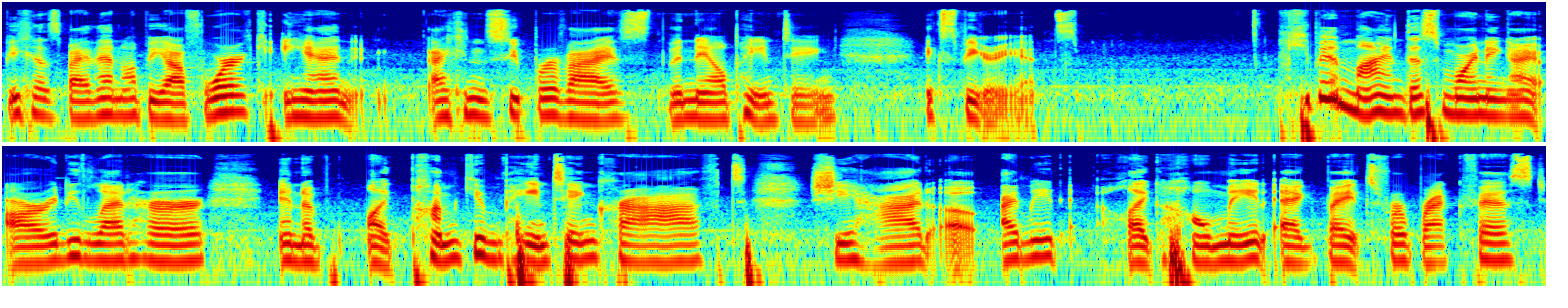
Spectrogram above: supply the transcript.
because by then I'll be off work and I can supervise the nail painting experience keep in mind this morning I already led her in a like pumpkin painting craft. She had I made like homemade egg bites for breakfast.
